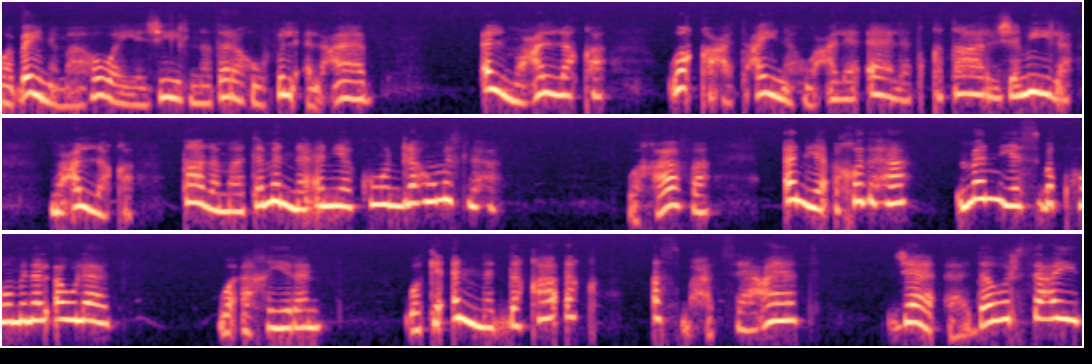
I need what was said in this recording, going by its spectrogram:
وبينما هو يجيل نظره في الألعاب المعلقة وقعت عينه على آلة قطار جميلة معلقة طالما تمنى أن يكون له مثلها وخاف أن يأخذها من يسبقه من الأولاد. وأخيرا وكأن الدقائق أصبحت ساعات جاء دور سعيد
